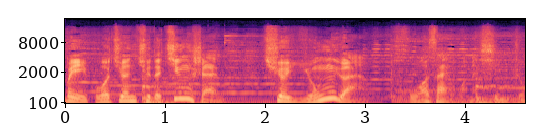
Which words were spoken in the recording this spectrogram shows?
为国捐躯的精神，却永远活在我们心中。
